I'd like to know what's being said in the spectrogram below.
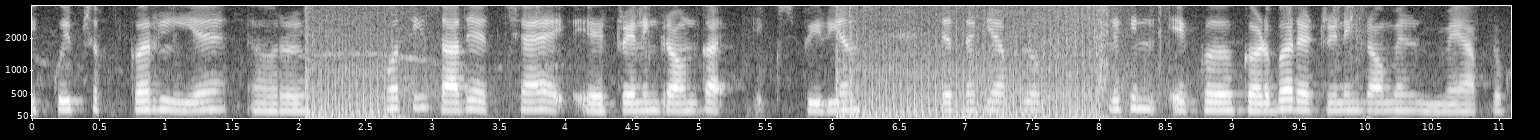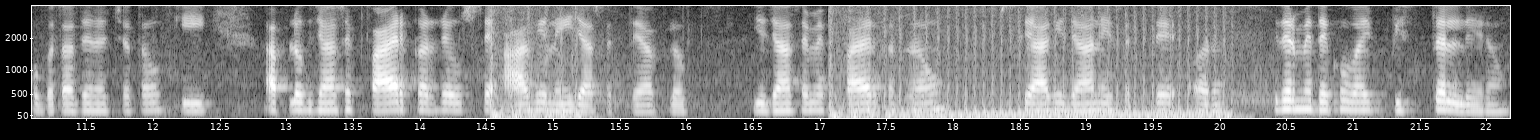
इक्विप सब कर लिए और बहुत ही ज़्यादा अच्छा है ट्रेनिंग ग्राउंड का एक्सपीरियंस जैसा कि आप लोग लेकिन एक गड़बड़ है ट्रेनिंग ग्राउंड में, मैं आप लोग को बता देना चाहता हूँ कि आप लोग जहाँ से फायर कर रहे हो, उससे आगे नहीं जा सकते आप लोग। ये जहाँ से मैं फायर कर रहा हूँ, उससे आगे जा नहीं सकते और इधर मैं देखो भाई पिस्तल ले रहा हूँ।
